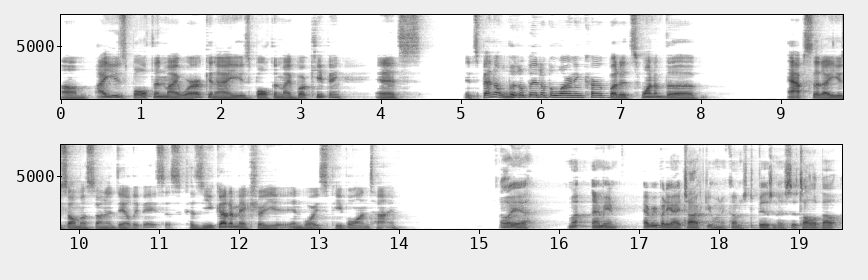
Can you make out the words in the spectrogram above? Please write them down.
Um, I use both in my work and I use both in my bookkeeping, and it's it's been a little bit of a learning curve, but it's one of the apps that I use almost on a daily basis because you got to make sure you invoice people on time. Oh yeah, I mean everybody I talk to when it comes to business, it's all about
